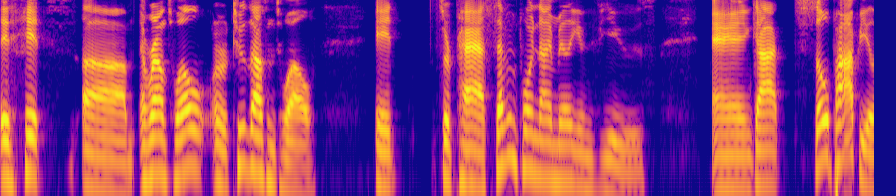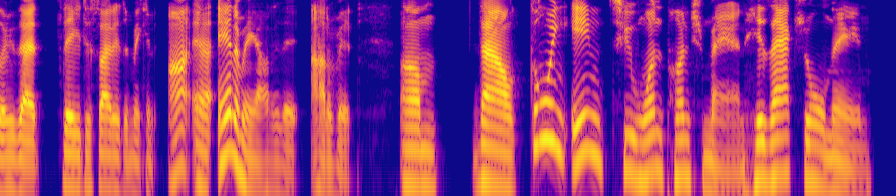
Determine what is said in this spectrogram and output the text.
it hits um, around 12 or 2012. It surpassed 7.9 million views, and got so popular that they decided to make an uh, anime out of it. Out of it. Um, now going into One Punch Man, his actual name,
